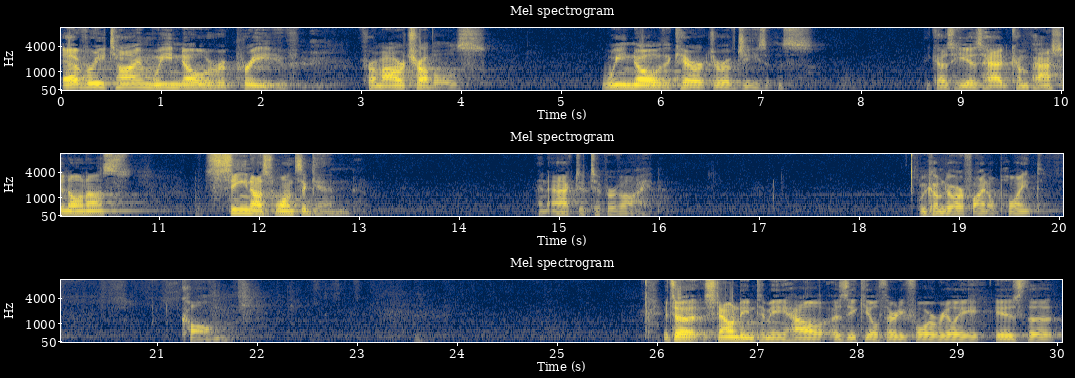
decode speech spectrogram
Every time we know a reprieve from our troubles, we know the character of Jesus. Because he has had compassion on us, seen us once again, and acted to provide we come to our final point calm. It's astounding to me how Ezekiel 34 really is the,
